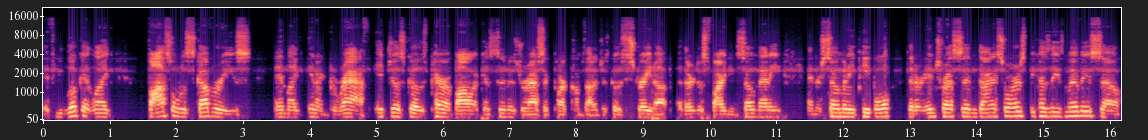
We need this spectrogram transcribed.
If you look at like fossil discoveries and like in a graph, it just goes parabolic as soon as Jurassic Park comes out. It just goes straight up. They're just finding so many, and there's so many people that are interested in dinosaurs because of these movies. So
